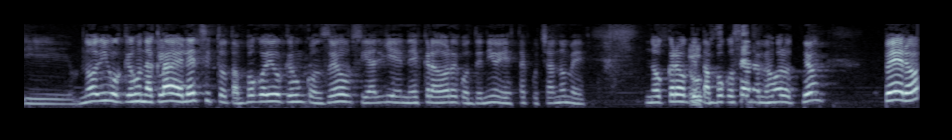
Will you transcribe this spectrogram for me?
y no digo que es una clave del éxito, tampoco digo que es un consejo. Si alguien es creador de contenido y está escuchándome, no creo que Ups. tampoco sea la mejor opción. Pero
